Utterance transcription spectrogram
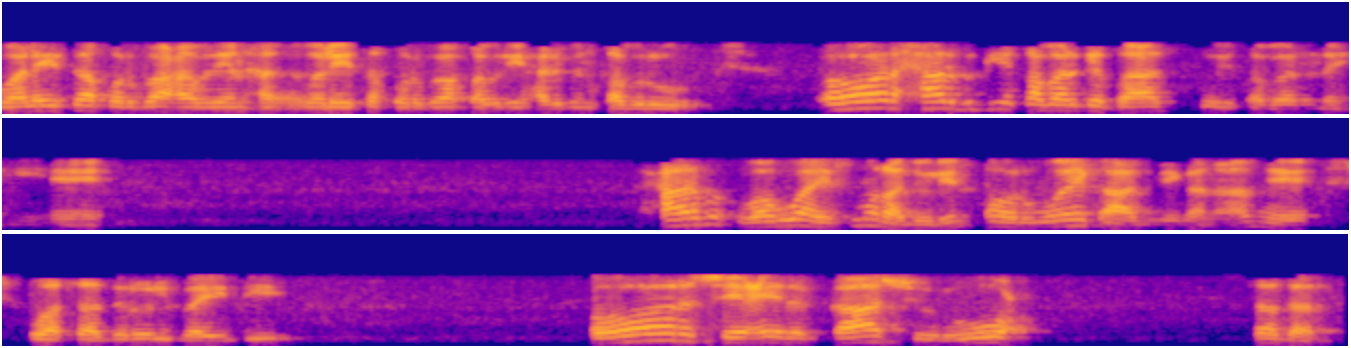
वलीसा कुर्बा वलीसा कुर्बा कबरी हरबिन कबरू। और हर्ब की कबर के पास कोई कबर नहीं है। हर्ब वह हुआ इसम रजुलिन, और वो एक आदमी का नाम है, वह सदरुल बैती। और शेर का शुरू, सदर।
